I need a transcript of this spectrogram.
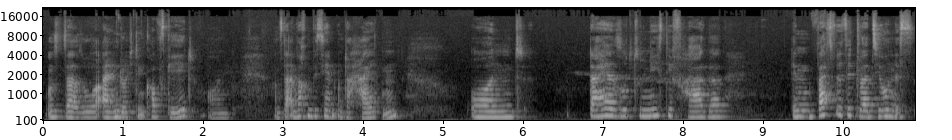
uns da so allen durch den Kopf geht und uns da einfach ein bisschen unterhalten. Und daher so zunächst die Frage in was für Situationen ist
